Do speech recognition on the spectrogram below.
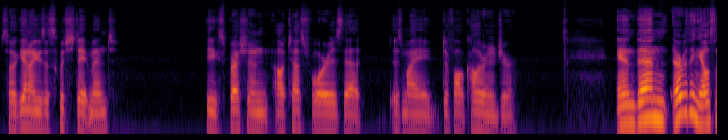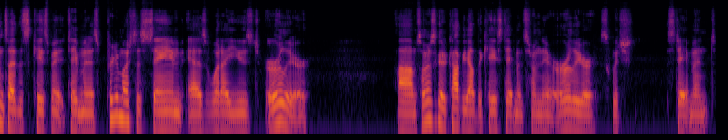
So again, I use a switch statement. The expression I'll test for is that is my default color integer. And then everything else inside this case statement is pretty much the same as what I used earlier. Um, so I'm just going to copy out the case statements from the earlier switch statement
